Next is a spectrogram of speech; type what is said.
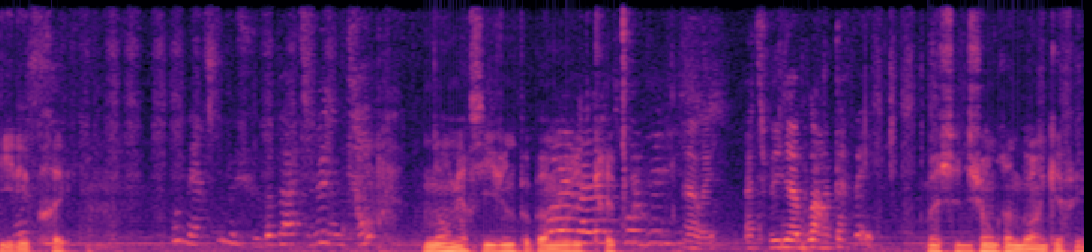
Il est prêt. oh merci une crêpe Non, merci, je ne peux pas Oh, manger de délicieuse. Ah ouais. Bah, tu peux venir boire un café? Bah, je suis déjà en train de boire un café.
